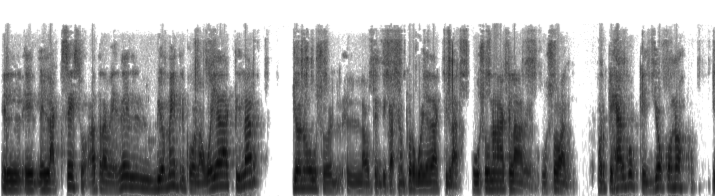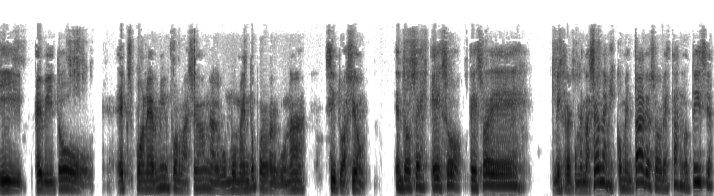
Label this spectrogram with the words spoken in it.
el, el, acceso a través del biométrico o la huella dactilar, yo no uso la autenticación por huella dactilar, uso una clave, uso algo, porque es algo que yo conozco y evito exponer mi información en algún momento por alguna situación. Entonces, eso, eso es mis recomendaciones, mis comentarios sobre estas noticias.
